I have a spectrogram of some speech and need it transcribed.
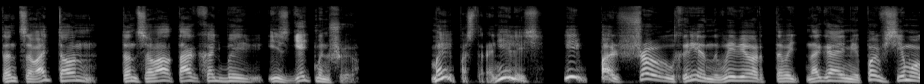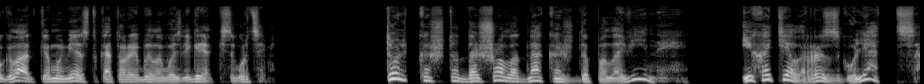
Танцевать-то он танцевал так, хоть бы и с гетьманшую. Мы посторонились, и пошел хрен вывертывать ногами по всему гладкому месту, которое было возле грядки с огурцами. Только что дошел, однако ж, до половины и хотел разгуляться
